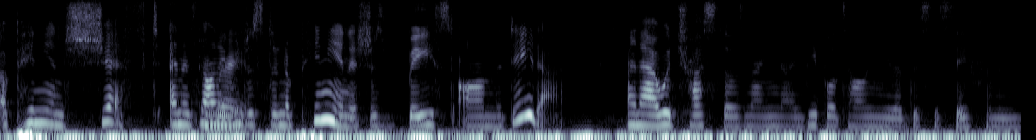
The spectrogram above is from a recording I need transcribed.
opinion shift, and it's not even just an opinion; it's just based on the data. And I would trust those 99 people telling me that this is safe for me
